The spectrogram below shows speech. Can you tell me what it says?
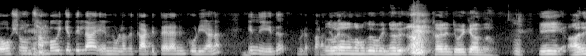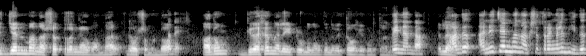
ദോഷവും സംഭവിക്കത്തില്ല എന്നുള്ളത് കാട്ടിത്തരാനും കൂടിയാണ് ഇന്ന് ഇത് ഇവിടെ പറഞ്ഞത്. നമുക്ക് പിന്നൊരു കാര്യം ചോദിക്കാവുന്നത്. ഈ അനുജന്മ നക്ഷത്രങ്ങൾ വന്നാൽ ദോഷമുണ്ടോ? അതെ ഗ്രഹനിലയിട്ടുകൊണ്ട് നമുക്കൊന്ന് വ്യക്തമാക്കി കൊടുത്താൽ പിന്നെന്താ? അത് അനുജന്മ നക്ഷത്രങ്ങളും ഇത്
